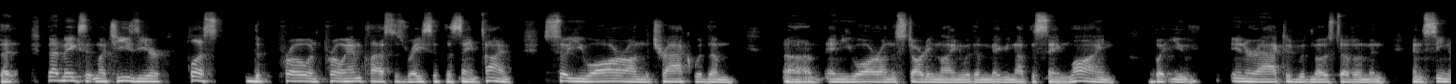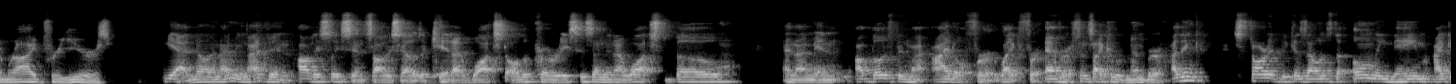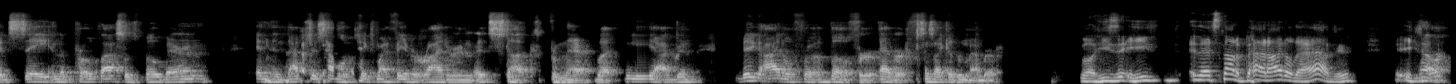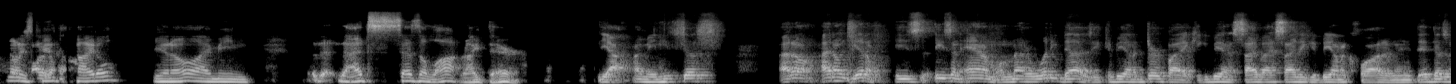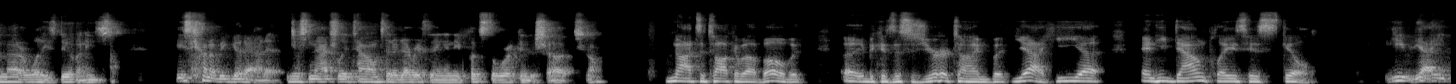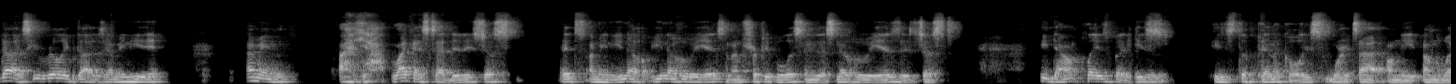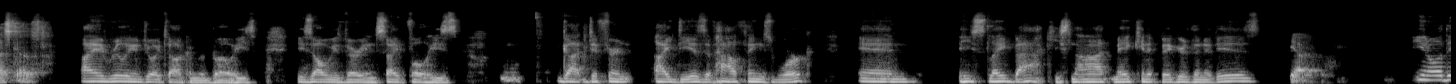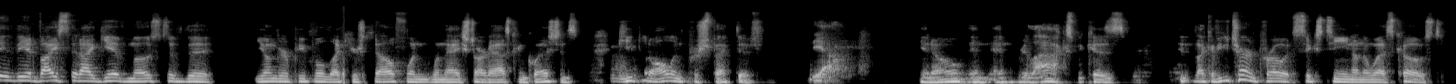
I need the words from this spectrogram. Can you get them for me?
that that makes it much easier plus the pro and pro am classes race at the same time so you are on the track with them um, and you are on the starting line with them maybe not the same line but you've interacted with most of them and and seen them ride for years yeah, no, and I mean I've been obviously since obviously I was a kid. I watched all the pro races. I mean I watched Beau, and I mean uh, Beau's been my idol for like forever since I could remember. I think started because that was the only name I could say in the pro class was Beau Baron. And then that's just how I picked my favorite rider and it stuck from there. But yeah, I've been big idol for Beau forever since I could remember. well he's he's that's not a bad idol to have dude he's No, working on his not at 10th title you know i mean that says a lot right there Yeah, I mean he's just I don't I don't get him. He's he's an animal. No matter what he does, he can be on a dirt bike, he can be on a side by side, he could be on a quad. I mean, it doesn't matter what he's doing. He's he's gonna be good at it. Just naturally talented at everything, and he puts the work in to show it. So not to talk about Beau, but uh, because this is your time, but yeah, he uh, and he downplays his skill. he yeah he does. He really does. I mean he, I mean, I, yeah, like I said, dude, he's just it's. I mean, you know, you know who he is, and I'm sure people listening to this know who he is. It's just he downplays, but he's he's the pinnacle. He's where it's at on the on the West Coast. I really enjoy talking with Beau. He's he's always very insightful. He's got different ideas of how things work, and he's laid back. He's not making it bigger than it is. Yeah. You know, the the advice that I give most of the younger people like yourself when when they start asking questions, keep it all in perspective. Yeah. you know, and and relax because like if you turn pro at 16 on the West Coast,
